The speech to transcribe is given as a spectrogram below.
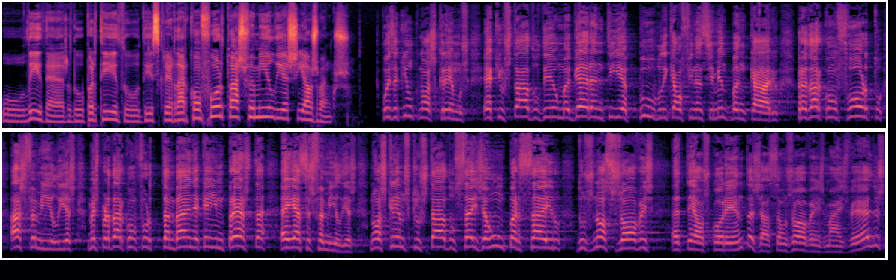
o líder do partido disse querer dar conforto às famílias e aos bancos pois aquilo que nós queremos é que o Estado dê uma garantia pública ao financiamento bancário para dar conforto às famílias, mas para dar conforto também a quem empresta a essas famílias. Nós queremos que o Estado seja um parceiro dos nossos jovens até aos 40, já são jovens mais velhos,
